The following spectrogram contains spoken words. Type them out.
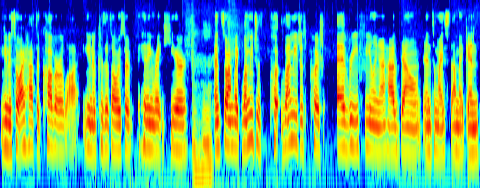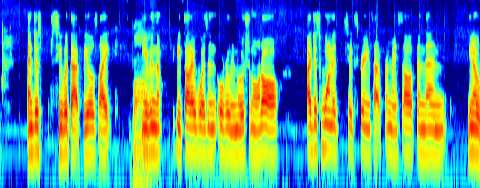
you know, so I have to cover a lot, you know, because it's always sort of hitting right here. Mm-hmm. And so I'm like, let me just put, let me just push every feeling I have down into my stomach and, and just see what that feels like. Wow. Even though he thought I wasn't overly emotional at all, I just wanted to experience that for myself. And then, you know,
